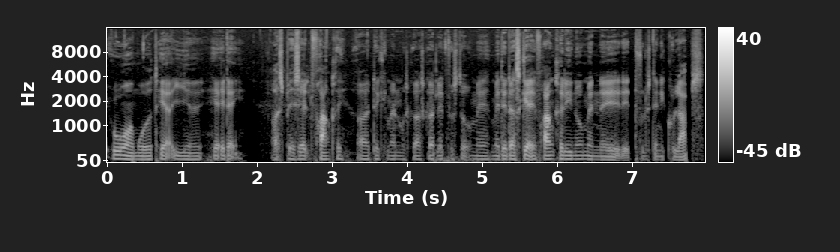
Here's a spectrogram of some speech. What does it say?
euroområdet her i, øh, her i dag. Og specielt Frankrig, og det kan man måske også godt lidt forstå med, med det, der sker i Frankrig lige nu, men øh, et, et fuldstændig kollaps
